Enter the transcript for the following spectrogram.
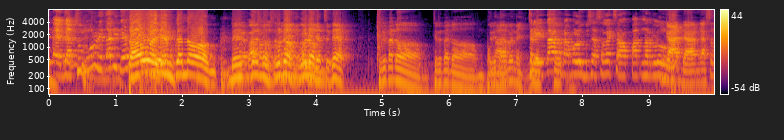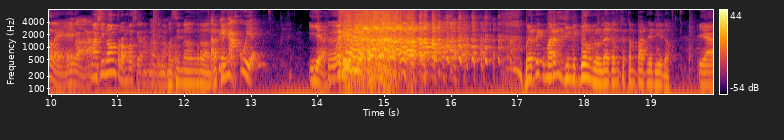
Eh jatsu mulu nih tadi deh tahu ya, Dev kan dong. Dev, Nggak apa-apa, dong, lu dong, lu dong. Dev. Cerita dong, cerita dong. Cerita apa nih? cerita kenapa lu bisa selek sama partner lu Enggak ada, enggak selek. Enggak. Masih nongkrong kok sekarang, masih nongkrong. Masih nongkrong. tapi kaku ya Iya. berarti kemarin gimmick doang dulu datang ke tempatnya dia dong. Ya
